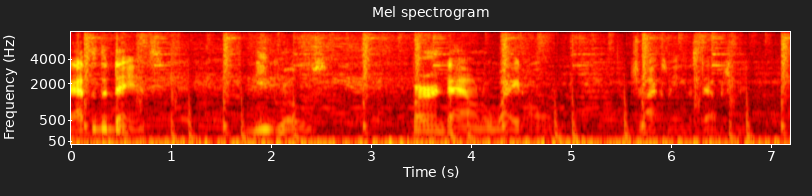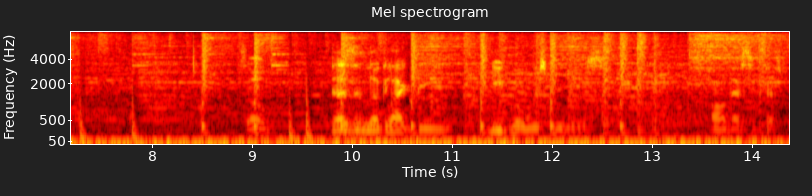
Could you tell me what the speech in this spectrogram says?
After the dance, Negroes burned down a white owned dry cleaning establishment. So, doesn't look like the Negro Whisperer was all that successful.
